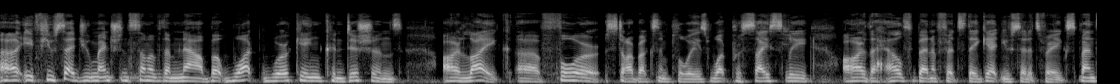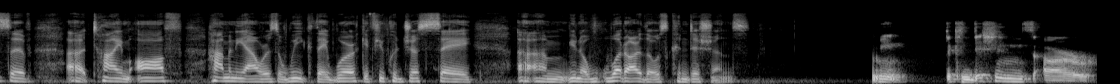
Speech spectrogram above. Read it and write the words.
Uh, if you said you mentioned some of them now, but what working conditions are like uh, for Starbucks employees? What precisely are the health benefits they get? You said it's very expensive, uh, time off, how many hours a week they work. If you could just say, um, you know, what are those conditions? I mean, the conditions are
